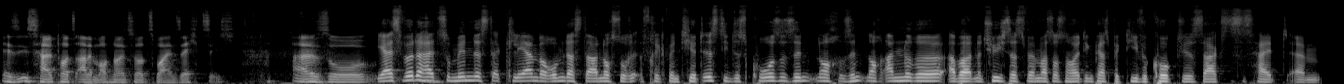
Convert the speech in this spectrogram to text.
es ist halt trotz allem auch 1962. Also. Ja, es würde halt zumindest erklären, warum das da noch so frequentiert ist. Die Diskurse sind noch, sind noch andere, aber natürlich ist das, wenn man es aus einer heutigen Perspektive guckt, wie du sagst, ist es halt, ähm,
